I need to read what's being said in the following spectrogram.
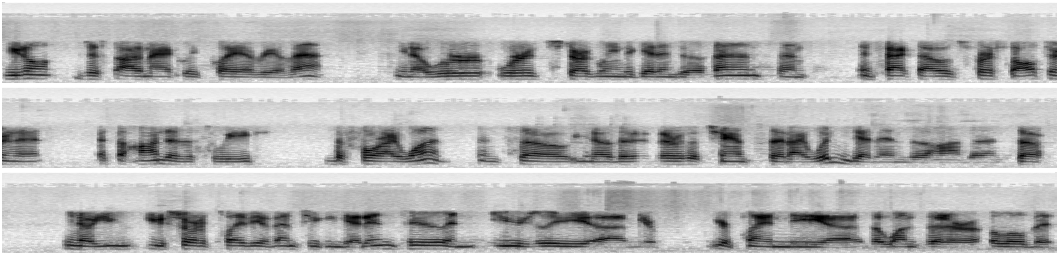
you don't just automatically play every event. You know, we're we're struggling to get into events, and in fact, I was first alternate at the Honda this week before I won, and so you know there, there was a chance that I wouldn't get into the Honda, and so you know you you sort of play the events you can get into, and usually um, you're you're playing the uh, the ones that are a little bit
